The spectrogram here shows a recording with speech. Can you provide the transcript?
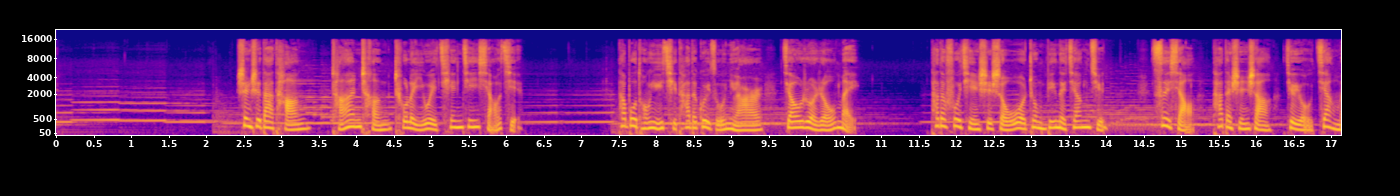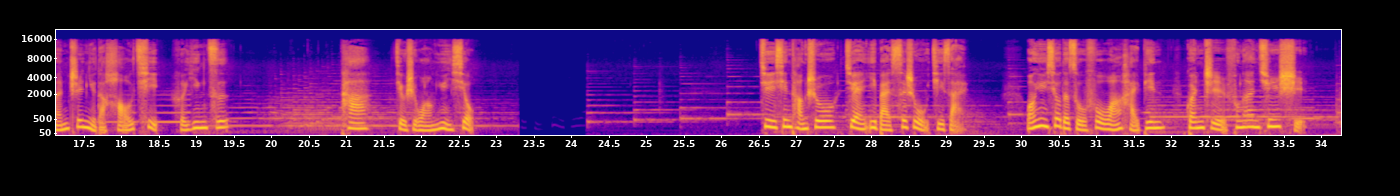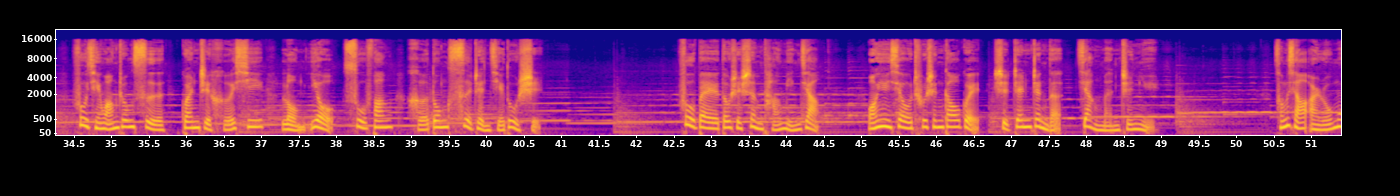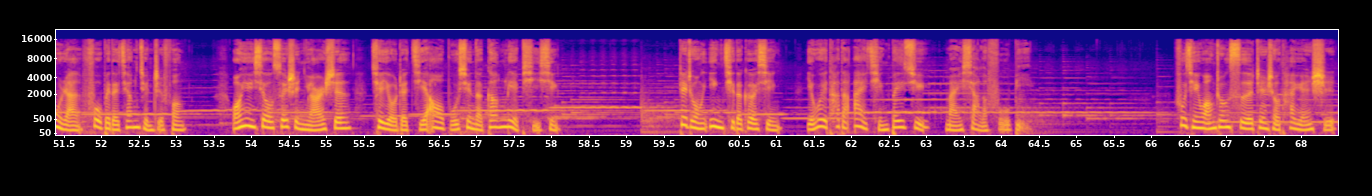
盛世大唐长安城出了一位千金小姐。她不同于其他的贵族女儿，娇弱柔美。她的父亲是手握重兵的将军，自小她的身上就有将门之女的豪气和英姿。她就是王蕴秀。据《新唐书》卷一百四十五记载，王蕴秀的祖父王海滨官至丰安军使。父亲王忠嗣官至河西、陇右、肃方、河东四镇节度使，父辈都是盛唐名将。王蕴秀出身高贵，是真正的将门之女。从小耳濡目染父辈的将军之风，王蕴秀虽是女儿身，却有着桀骜不驯的刚烈脾性。这种硬气的个性，也为她的爱情悲剧。埋下了伏笔。父亲王忠嗣镇守太原时，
